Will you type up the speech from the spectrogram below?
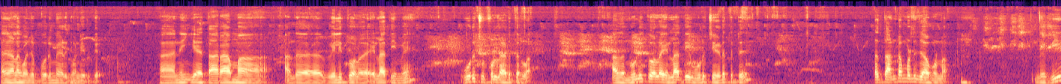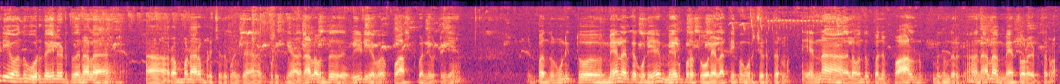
அதனால் கொஞ்சம் பொறுமையாக எடுக்க வேண்டியிருக்கு. நீங்கள் தாராமல் அந்த வெளித்தோலை எல்லாத்தையுமே உரிச்சு ஃபுல்லாக எடுத்துடலாம். அந்த நுனித்தோலை எல்லாத்தையும் உரித்து எடுத்துகிட்டு தண்டை மட்டும் சாப்பிட்ணும் இந்த வீடியோ வந்து ஒரு கையில் எடுத்ததுனால ரொம்ப நேரம் பிடிச்சது கொஞ்சம் எனக்கு பிடிக்கும் அதனால் வந்து வீடியோவை பாஸ்ட் பண்ணி விட்டுருக்கேன். இப்போ அந்த நுனி தோ மேலே இருக்கக்கூடிய மேல்புற தோல் எல்லாத்தையுமே உரிச்சு எடுத்துடணும். ஏன்னா அதில் வந்து கொஞ்சம் பால் மிகுந்திருக்கும். அதனால் மேத்தோலை எடுத்துடுறோம்.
